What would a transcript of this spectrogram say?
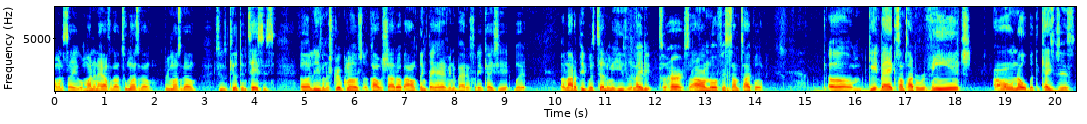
I want to say a month and a half ago, two months ago, three months ago. She was killed in Texas, uh, leaving a strip club. A car was shot up. I don't think they have anybody for that case yet, but a lot of people is telling me he's related to her. So I don't know if it's some type of um, get back, some type of revenge. I don't know, but the case just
